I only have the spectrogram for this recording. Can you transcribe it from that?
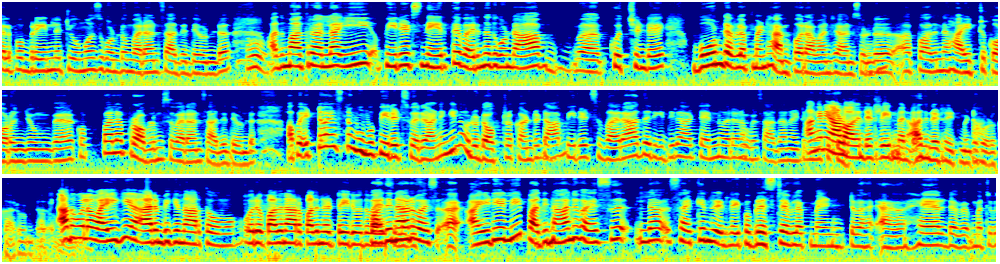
ചിലപ്പോൾ ബ്രെയിനിൽ ട്യൂമേഴ്സ് കൊണ്ടും വരാൻ സാധ്യതയുണ്ട്. അത് മാത്രമല്ല ഈ പീരിയഡ്സ് നേരത്തെ വരുന്നത് കൊണ്ട് ആ കൊച്ചിന്റെ ബോൺ ഡെവലപ്മെന്റ് ഹാമ്പർ ആവാൻ ചാൻസ് ഉണ്ട്. അപ്പോൾ അതിന്റെ ഹൈറ്റ് കുറഞ്ഞും വേറെ പല പ്രോബ്ലംസ് വരാൻ സാധ്യതയുണ്ട്. അപ്പോൾ എട്ട് വയസ്സിന് മുമ്പ് പീരിയഡ്സ് വരികയാണെങ്കിൽ ഒരു ഡോക്ടറെ കണ്ടിട്ട് ആ പീരിയഡ്സ് വരാതെ രീതിയിൽ ആ ടെൻ വരെ നമ്മൾ സാധാരണയായിട്ട് അങ്ങനെയാണോ അതിന്റെ ട്രീറ്റ്മെന്റ് അതിന്റെ ട്രീറ്റ്മെന്റ് കൊടുക്കാറുണ്ട്. അതുപോലെ വൈകി ആരംഭിക്കുന്ന ആർത്തവമോ? ഒരു പതിനാറ് പതിനെട്ട് ഇരുപത് പതിനാറ് വയസ്സ് ഐഡിയലി പതിനാല് വയസ്സിലെ സെക്കൻഡറി ഇപ്പൊ ബ്രസ്റ്റ് ഡെവലപ്മെന്റ് ഹെയർ ഡെവലപ്പ് മറ്റു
